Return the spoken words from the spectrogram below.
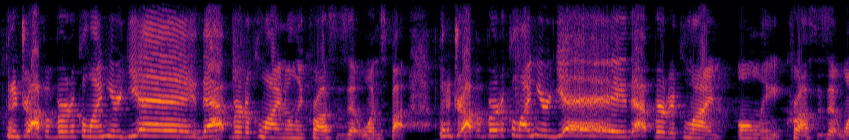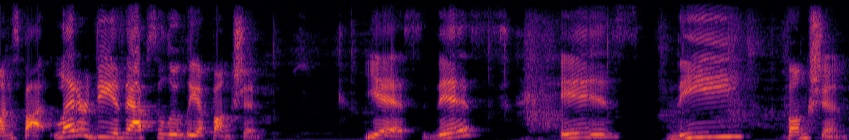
I'm going to drop a vertical line here. Yay, that vertical line only crosses at one spot. I'm going to drop a vertical line here. Yay, that vertical line only crosses at one spot. Letter D is absolutely a function. Yes, this is the function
